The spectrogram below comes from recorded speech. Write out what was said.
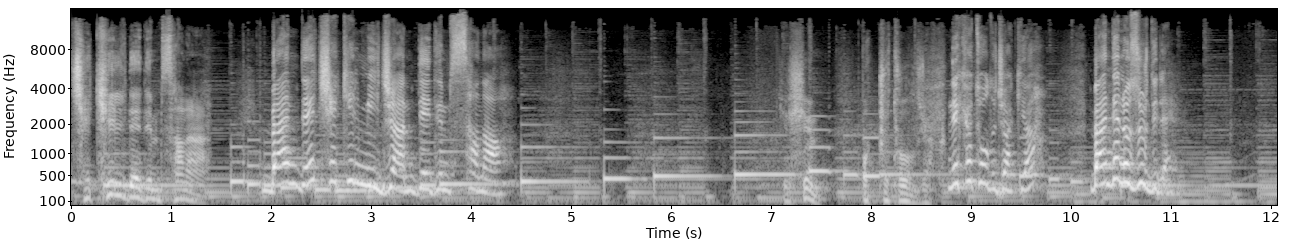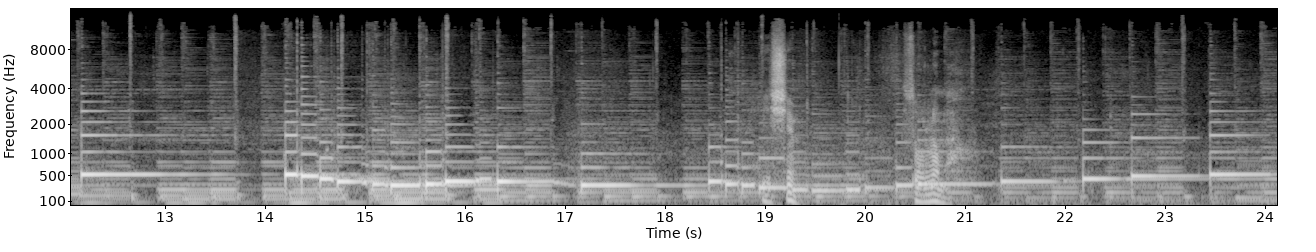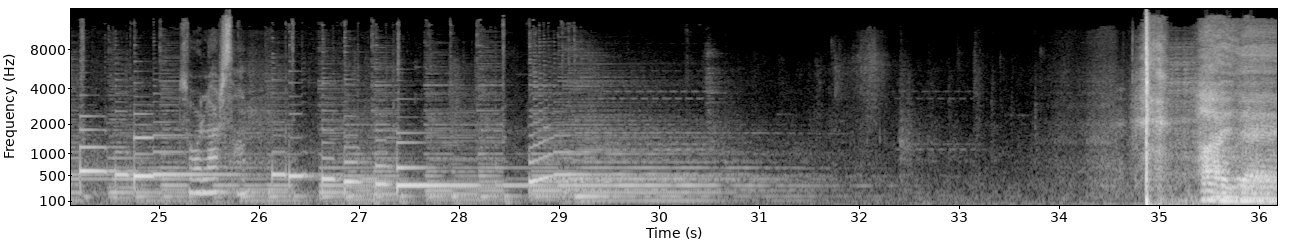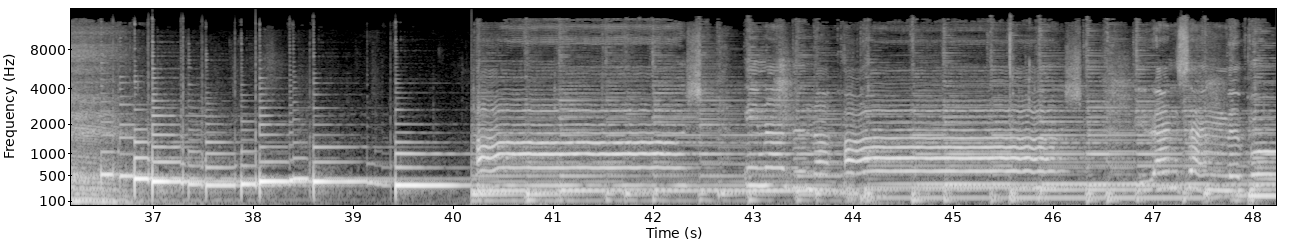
çekil dedim sana. Ben de çekilmeyeceğim dedim sana. Yeşim, bak kötü olacak. Ne kötü olacak ya? Benden özür dile. Yeşim, aşk Dirensen de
